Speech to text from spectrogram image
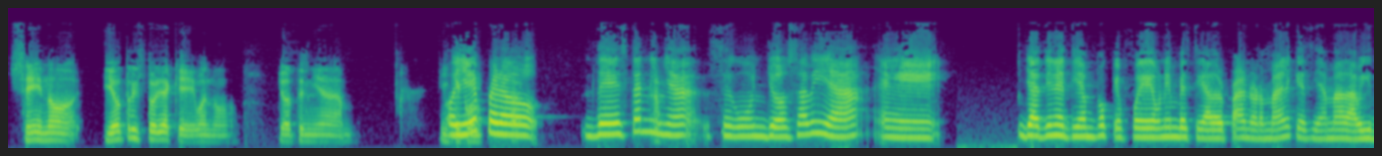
sí, no. Y otra historia que, bueno, yo tenía. Oye, pero de esta niña, según yo sabía, eh, ya tiene tiempo que fue un investigador paranormal que se llama David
